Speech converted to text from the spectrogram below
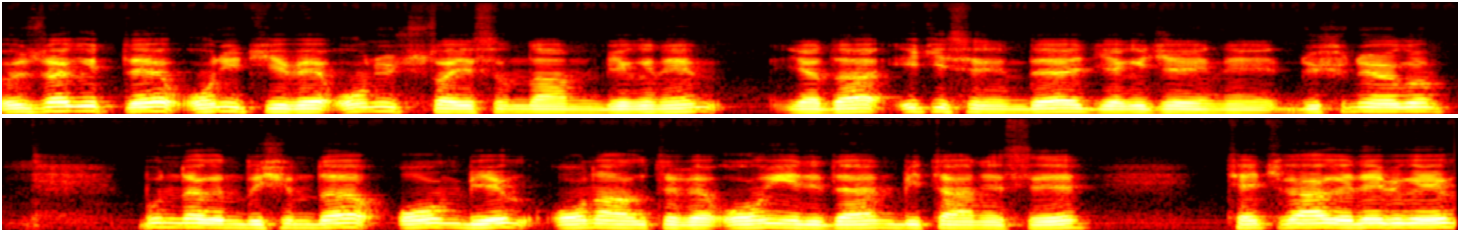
Özellikle 12 ve 13 sayısından birinin ya da ikisinin de geleceğini düşünüyorum. Bunların dışında 11, 16 ve 17'den bir tanesi tekrar edebilir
